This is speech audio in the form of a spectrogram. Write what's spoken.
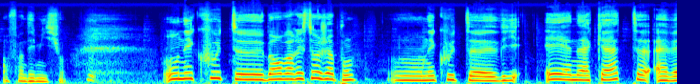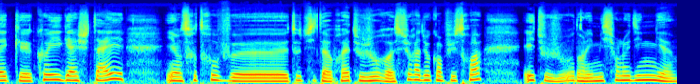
en fin d'émission. On écoute, bah, on va rester au Japon. On écoute The Eana Cat avec euh, Koiga Shitai et on se retrouve euh, tout de suite après, toujours sur Radio Campus 3 et toujours dans l'émission Loading.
